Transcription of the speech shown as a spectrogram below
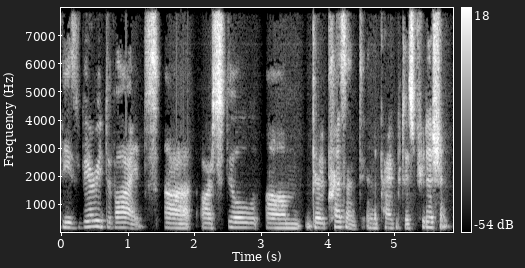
these very divides uh, are still um, very present in the pragmatist tradition.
